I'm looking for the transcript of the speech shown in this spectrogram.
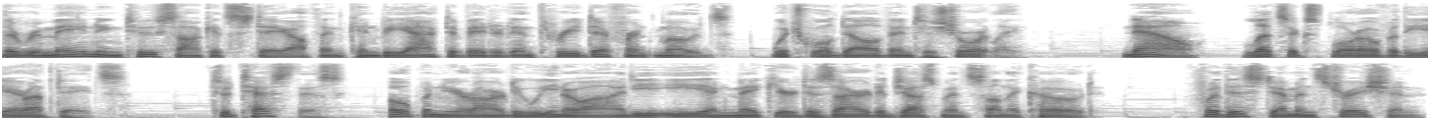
the remaining two sockets stay off and can be activated in three different modes, which we'll delve into shortly. Now, let's explore over-the-air updates. To test this, open your Arduino IDE and make your desired adjustments on the code. For this demonstration,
